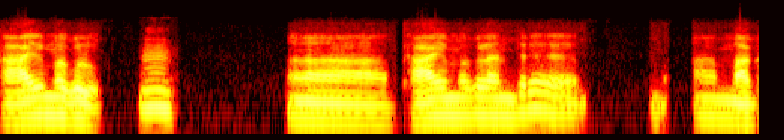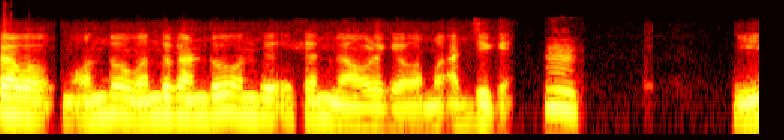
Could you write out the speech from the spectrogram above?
ತಾಯಿ ಮಗಳು. ಹ್ಮ್. ಆ ತಾಯಿ ಮಗಳಂದ್ರೆ ಆ ಮಗ ಒ- ಒಂದು ಒಂದು ಗಂಡು ಒಂದು ಹೆಣ್ಣು ಅವಳಿಗೆ ಅಜ್ಜಿಗೆ. ಹ್ಮ್. ಈ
